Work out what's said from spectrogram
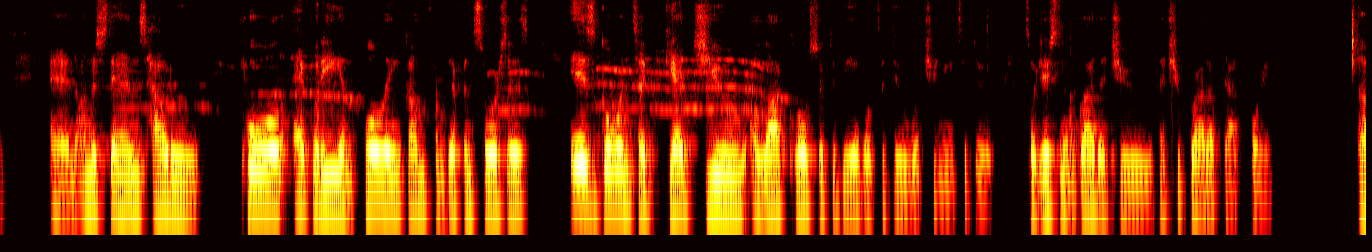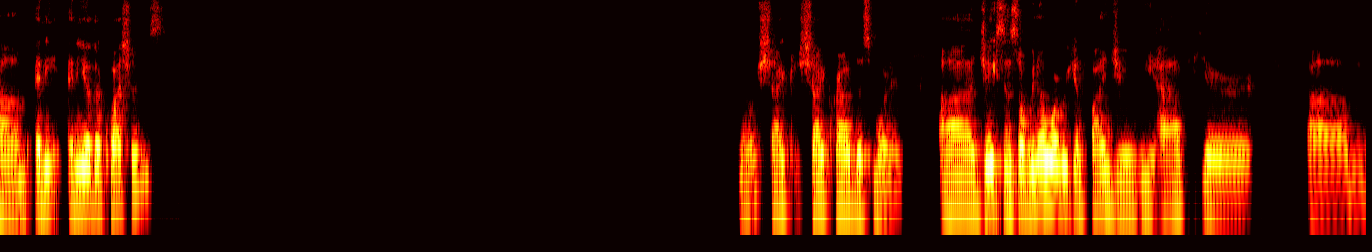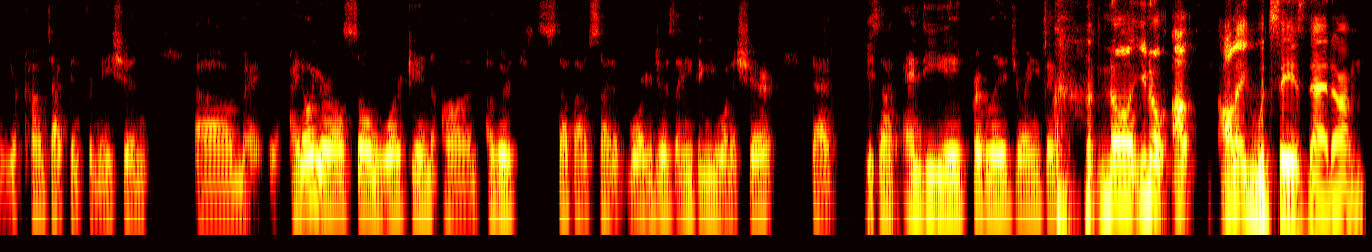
and understands how to pull equity and pull income from different sources is going to get you a lot closer to be able to do what you need to do. So Jason, I'm glad that you that you brought up that point. Um, any any other questions? No, shy shy crowd this morning. Uh, Jason, so we know where we can find you. We have your um, your contact information. Um, I know you're also working on other stuff outside of mortgages. Anything you want to share? that it's not NDA privilege or anything? no, you know, I'll, all I would say is that um,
